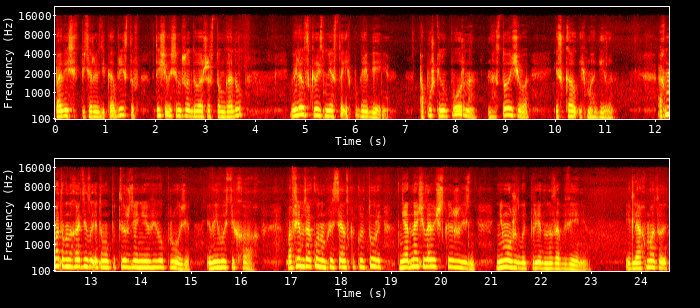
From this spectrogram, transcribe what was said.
повесив пятерых декабристов в 1826 году, велел скрыть место их погребения. А Пушкин упорно, настойчиво искал их могилы. Ахматова находила этому подтверждение в его прозе и в его стихах. По всем законам христианской культуры ни одна человеческая жизнь не может быть предана забвению. И для Ахматовой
